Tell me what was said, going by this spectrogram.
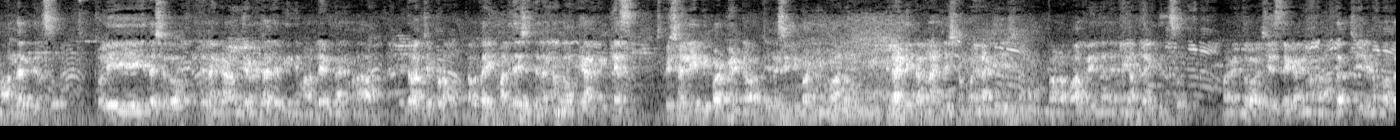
మన అందరికీ తెలుసు తొలి దశలో తెలంగాణ ఉద్యమం ఎలా జరిగింది మనం లేము కానీ మన పెద్దవాళ్ళు చెప్పడం తర్వాత ఈ మధ్య దేశ తెలంగాణలో we are witness specially department electricity department వాళ్ళు ఎలాంటి ధర్నాలు చేసినాము ఎలాంటి చేసినాము మన పాత్ర ఏంటని మీ అందరికీ తెలుసు. మనం ఎంతో చేస్తే కానీ మనం అందరు చేయడం వల్ల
